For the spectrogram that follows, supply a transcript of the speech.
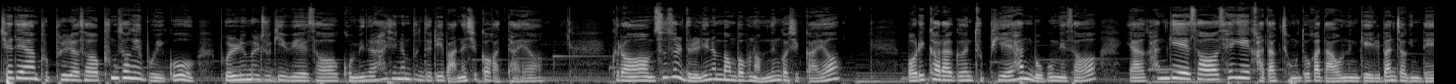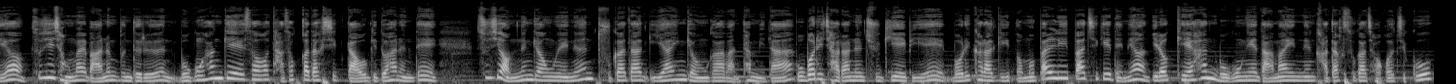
최대한 부풀려서 풍성해 보이고 볼륨을 주기 위해서 고민을 하시는 분들이 많으실 것 같아요. 그럼 숱을 늘리는 방법은 없는 것일까요? 머리카락은 두피의 한 모공에서 약 1개에서 3개의 가닥 정도가 나오는 게 일반적인데요. 숱이 정말 많은 분들은 모공 1개에서 5가닥씩 나오기도 하는데 숱이 없는 경우에는 2가닥 이하인 경우가 많답니다. 모발이 자라는 주기에 비해 머리카락이 너무 빨리 빠지게 되면 이렇게 한 모공에 남아있는 가닥 수가 적어지고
